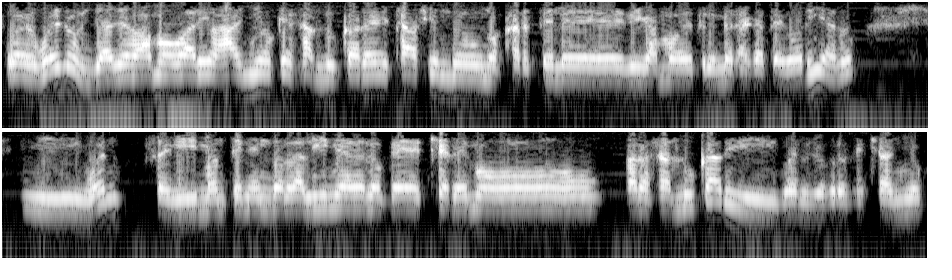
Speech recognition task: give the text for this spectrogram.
Pues bueno, ya llevamos varios años que Sanlúcar está haciendo unos carteles, digamos, de primera categoría, ¿no? Y bueno, seguir manteniendo la línea de lo que queremos para Sanlúcar y bueno, yo creo que este año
